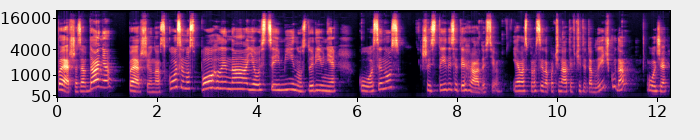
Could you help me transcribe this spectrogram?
перше завдання. Перший у нас косинус поглинає ось цей мінус дорівнює косинус 60 градусів. Я вас просила починати вчити табличку. Да? Отже,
